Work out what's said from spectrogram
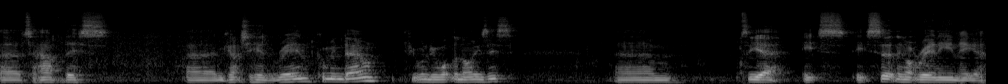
uh, to have this. Um, you can actually hear the rain coming down if you're wondering what the noise is. Um, so yeah, it's it's certainly not rainy in here.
